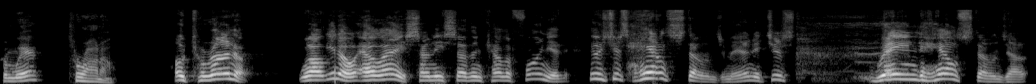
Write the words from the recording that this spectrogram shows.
From where? Toronto. Oh, Toronto. Well, you know, LA, sunny Southern California. There was just hailstones, man. It just rained hailstones out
